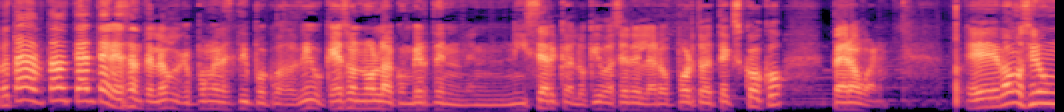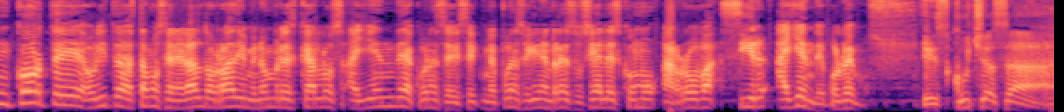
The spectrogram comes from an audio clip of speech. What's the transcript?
Pues está, está, interesante luego que pongan este tipo de cosas. Digo que eso no la convierte en, ni cerca lo que iba a ser el aeropuerto de Texcoco, pero bueno. Eh, vamos a ir a un corte. Ahorita estamos en Heraldo Radio. Mi nombre es Carlos Allende. Acuérdense, me pueden seguir en redes sociales como arroba Sir Allende. Volvemos. Escuchas a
